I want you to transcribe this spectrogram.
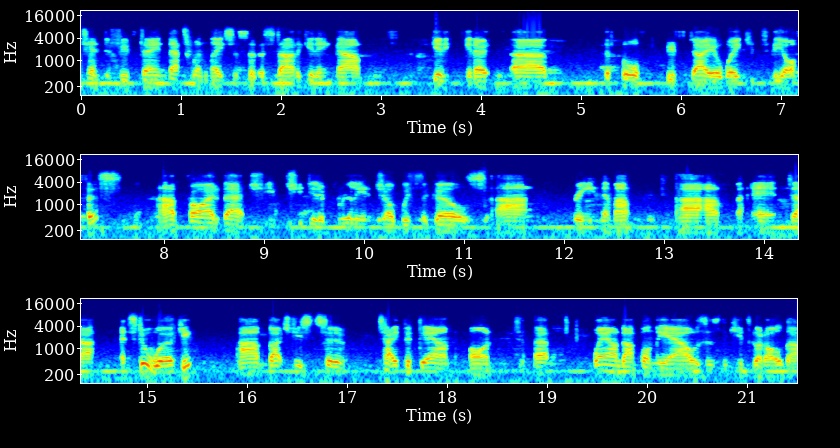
10 to 15, that's when Lisa sort of started getting, um, getting you know, um, the fourth, fifth day a week into the office. Uh, prior to that, she, she did a brilliant job with the girls, um, bringing them up, um, and uh, and still working, um, but she's sort of tapered down on, uh, wound up on the hours as the kids got older.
